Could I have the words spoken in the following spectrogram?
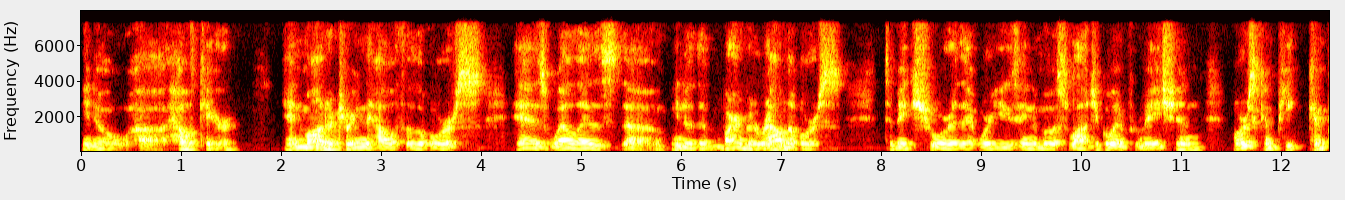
you know, uh, healthcare and monitoring the health of the horse as well as, uh, you know, the environment around the horse to make sure that we're using the most logical information. Horse compete, com-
